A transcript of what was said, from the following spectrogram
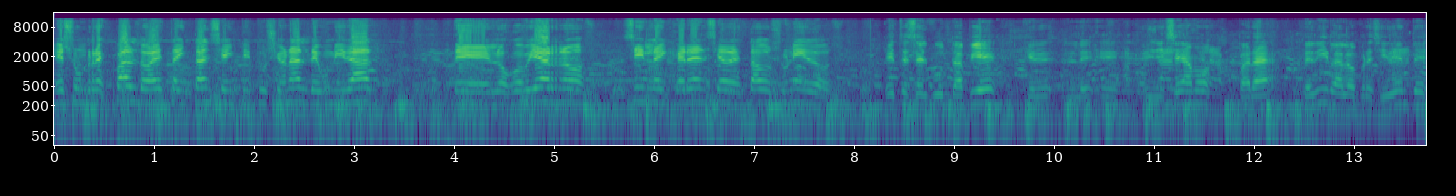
es un respaldo a esta instancia institucional de unidad de los gobiernos sin la injerencia de Estados Unidos. Este es el puntapié que eh, iniciamos para pedirle a los presidentes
